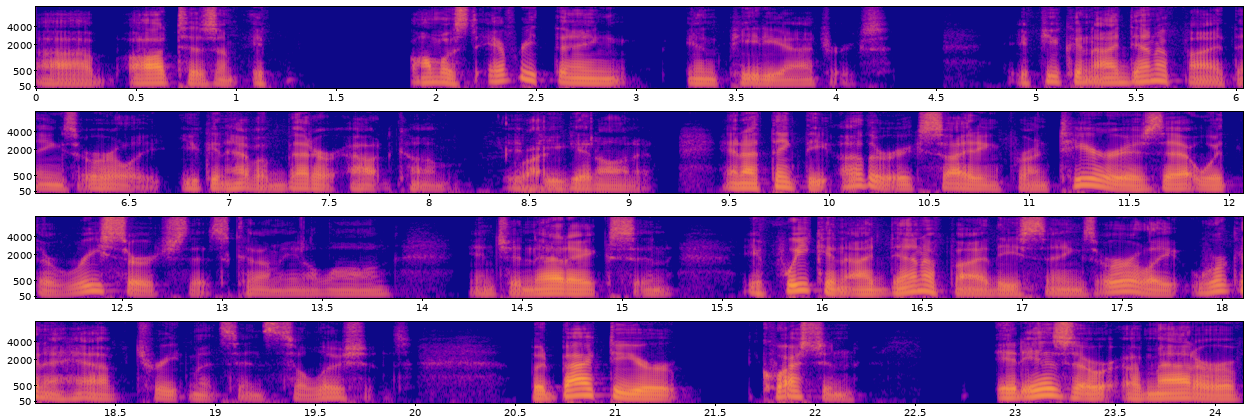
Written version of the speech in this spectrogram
uh, autism, if almost everything in pediatrics, if you can identify things early, you can have a better outcome if right. you get on it. And I think the other exciting frontier is that with the research that's coming along in genetics, and if we can identify these things early, we're going to have treatments and solutions. But back to your question, it is a, a matter of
